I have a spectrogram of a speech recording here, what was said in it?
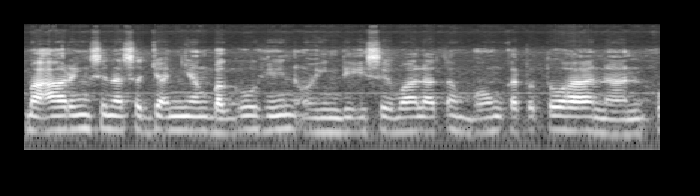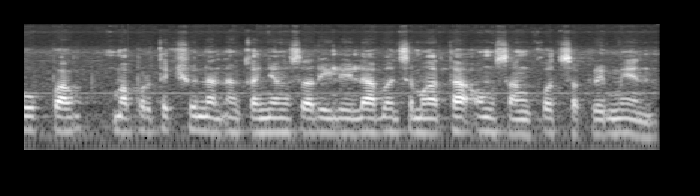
Maaring sinasadya niyang baguhin o hindi isiwalat ang buong katotohanan upang maproteksyonan ang kanyang sarili laban sa mga taong sangkot sa krimen.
